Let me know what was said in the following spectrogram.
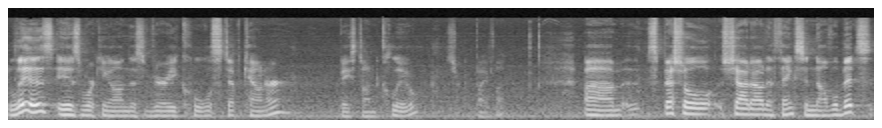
Liz is working on this very cool step counter based on Clue, CircuitPython. Um, special shout out and thanks to NovelBits.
